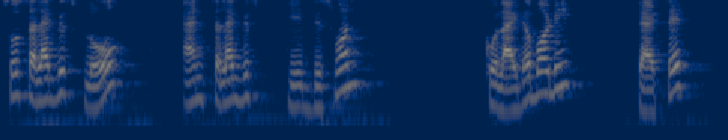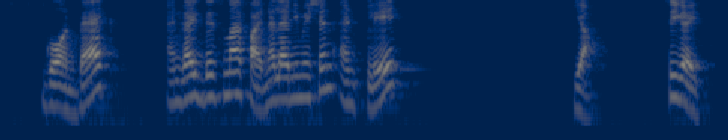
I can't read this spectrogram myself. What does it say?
so select this flow and select this this one collider body. That's it. Go on back. And guys, this is my final animation and play. Yeah. See guys,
